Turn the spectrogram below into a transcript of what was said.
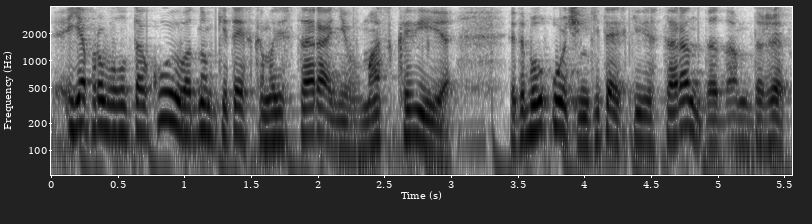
Я пробовал такую в одном китайском ресторане в Москве. Это был очень китайский ресторан, да, там даже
